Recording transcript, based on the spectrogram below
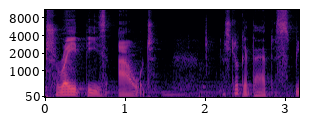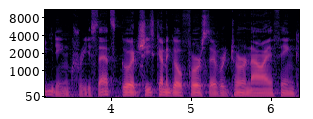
trade these out. Just look at that speed increase, that's good. She's gonna go first every turn now, I think.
